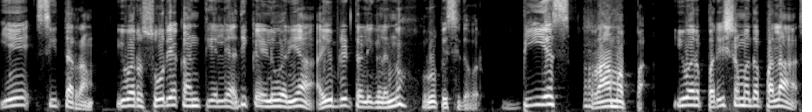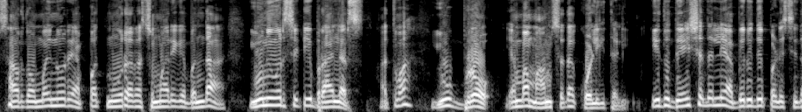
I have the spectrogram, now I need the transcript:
ಎ. ಸೀತಾರಾಮ್ ಇವರು ಸೂರ್ಯಕಾಂತಿಯಲ್ಲಿ ಅಧಿಕ ಇಳುವರಿಯ ಹೈಬ್ರಿಡ್ ತಳಿಗಳನ್ನು ರೂಪಿಸಿದವರು. ಬಿ. ಎಸ್. ರಾಮಪ್ಪ ಇವರ ಪರಿಶ್ರಮದ ಫಲ ಸಾವಿರದ ಒಂಬೈನೂರ ಎಪ್ಪತ್ತ್ಮೂರರ ಸುಮಾರಿಗೆ ಬಂದ ಯೂನಿವರ್ಸಿಟಿ ಬ್ರಾಯ್ಲರ್ಸ್ ಅಥವಾ ಯು ಬ್ರೋ ಎಂಬ ಮಾಂಸದ ಕೋಳಿ ತಳಿ. ಇದು ದೇಶದಲ್ಲಿ ಅಭಿವೃದ್ಧಿಪಡಿಸಿದ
